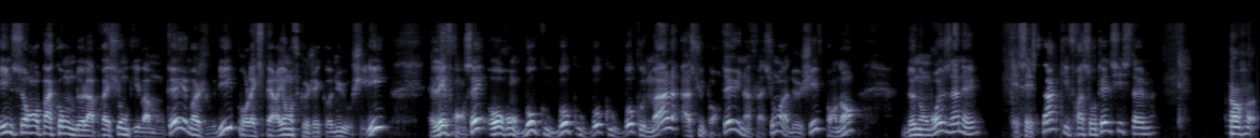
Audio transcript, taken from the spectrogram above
il ne se rend pas compte de la pression qui va monter. moi, je vous dis, pour l'expérience que j'ai connue au Chili, les Français auront beaucoup, beaucoup, beaucoup, beaucoup de mal à supporter une inflation à deux chiffres pendant de nombreuses années. Et c'est ça qui fera sauter le système. Alors,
